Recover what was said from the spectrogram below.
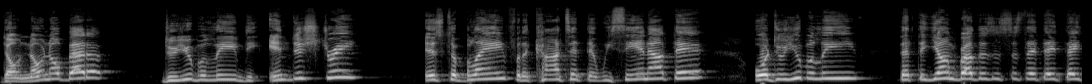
don't know no better? Do you believe the industry is to blame for the content that we seeing out there? Or do you believe that the young brothers and sisters they they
